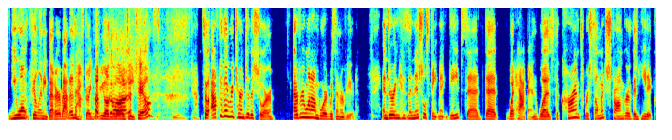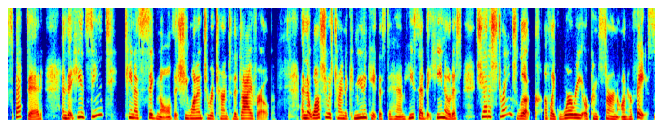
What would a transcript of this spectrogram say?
You won't feel any better about it after I give oh, you all the little details. So after they returned to the shore, everyone on board was interviewed. And during his initial statement, Gabe said that what happened was the currents were so much stronger than he'd expected, and that he had seen T- Tina signal that she wanted to return to the dive rope. And that while she was trying to communicate this to him, he said that he noticed she had a strange look of like worry or concern on her face.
